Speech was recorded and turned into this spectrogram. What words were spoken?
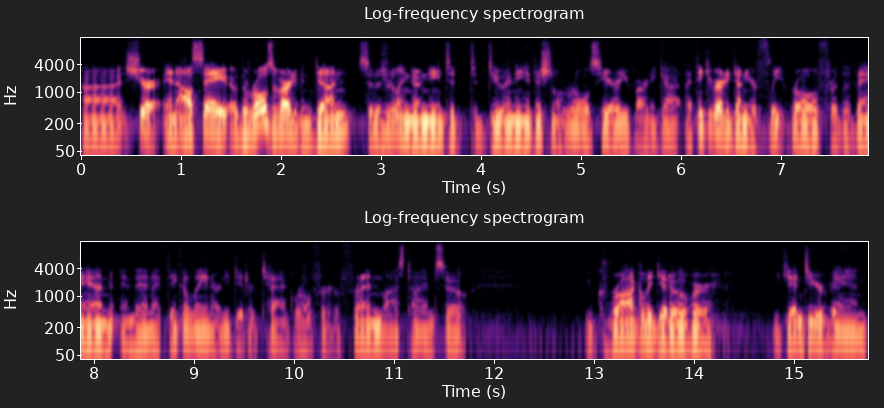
Uh, sure. And I'll say uh, the rolls have already been done, so there's really no need to, to do any additional rolls here. You've already got, I think you've already done your fleet roll for the van, and then I think Elaine already did her tag roll for her friend last time. So you groggily get over, you get into your van,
